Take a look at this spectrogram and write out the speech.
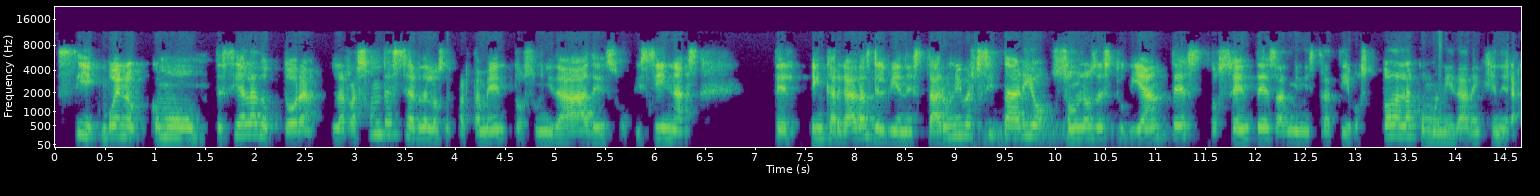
Sí, bueno, como decía la doctora, la razón de ser de los departamentos, unidades, oficinas encargadas del bienestar universitario son los estudiantes, docentes, administrativos, toda la comunidad en general.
